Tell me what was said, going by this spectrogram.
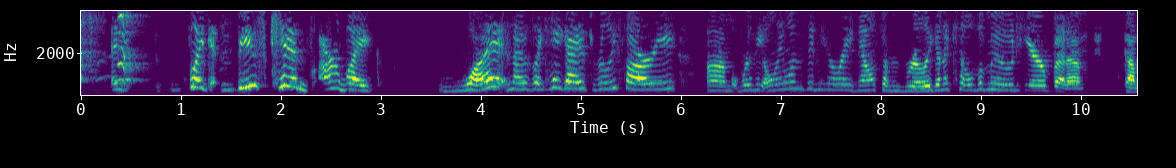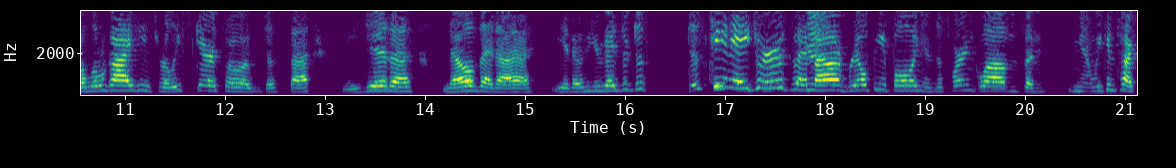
and like these kids are like, what? And I was like, hey guys, really sorry. Um, we're the only ones in here right now, so I'm really gonna kill the mood here. But um, got a little guy, he's really scared, so I just uh need you to know that uh, you know, you guys are just just teenagers and uh real people, and you're just wearing gloves, and you know we can touch.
